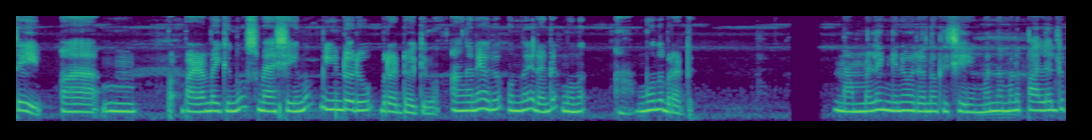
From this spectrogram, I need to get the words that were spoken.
സെയിം പഴം വയ്ക്കുന്നു സ്മാഷ് ചെയ്യുന്നു വീണ്ടും ഒരു ബ്രെഡ് വയ്ക്കുന്നു അങ്ങനെ ഒരു ഒന്ന് രണ്ട് മൂന്ന് ആ മൂന്ന് ബ്രെഡ് നമ്മളിങ്ങനെ ഓരോന്നൊക്കെ ചെയ്യുമ്പോൾ നമ്മൾ പലതും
